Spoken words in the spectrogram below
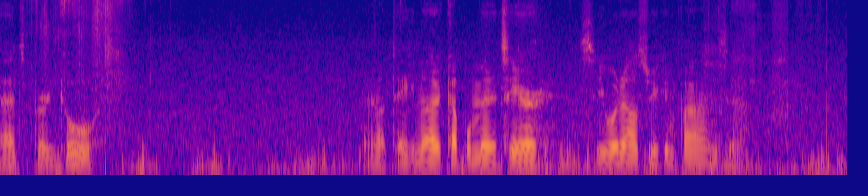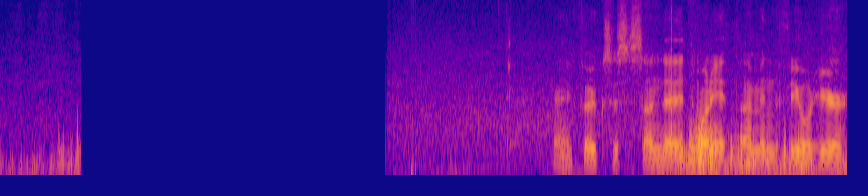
That's pretty cool. And I'll take another couple minutes here, see what else we can find. So. Hey folks, this is Sunday the 20th. I'm in the field here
